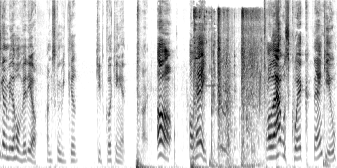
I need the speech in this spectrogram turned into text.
is gonna be the whole video. I'm just gonna be keep clicking it. Alright. Oh! Oh, hey! Oh, that was quick. Thank you.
